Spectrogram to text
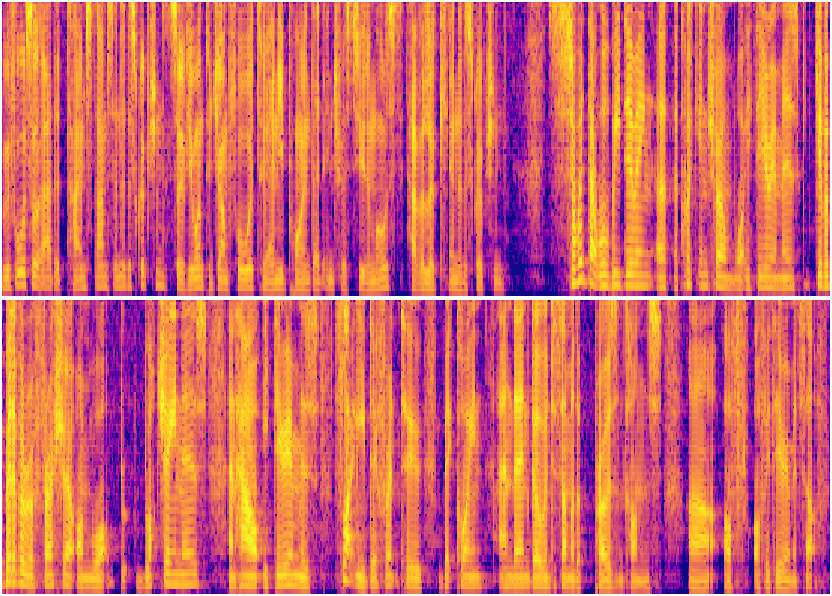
We've also added timestamps in the description, so if you want to jump forward to any point that interests you the most, have a look in the description. So, with that, we'll be doing a, a, quick intro on what Ethereum is, give a bit of a refresher on what blockchain is and how Ethereum is slightly different to Bitcoin, and then go into some of the pros and cons uh, of, of Ethereum itself.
